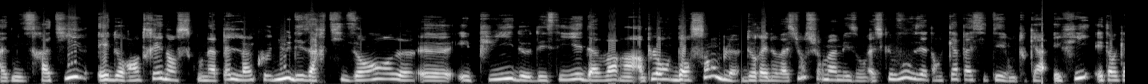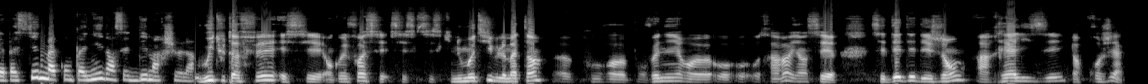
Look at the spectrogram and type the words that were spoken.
administrative et de rentrer dans ce qu'on appelle l'inconnu des artisans euh, et puis de d'essayer d'avoir un, un plan d'ensemble de rénovation sur ma maison? Est-ce que vous, vous êtes en capacité, en tout cas EFI, est en capacité de m'accompagner dans cette démarche-là? Oui, tout à fait. Et c'est encore une fois, c'est ce qui nous motive le matin euh, pour euh, pour venir euh, au, au- au travail. Hein. C'est d'aider des gens à réaliser leur projet, à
